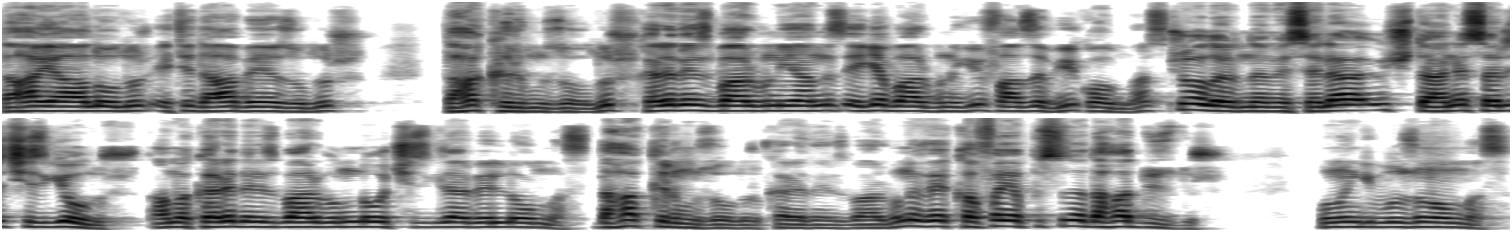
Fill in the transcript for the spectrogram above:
Daha yağlı olur, eti daha beyaz olur. Daha kırmızı olur. Karadeniz barbunu yalnız Ege barbunu gibi fazla büyük olmaz. Şuralarında mesela 3 tane sarı çizgi olur. Ama Karadeniz barbununda o çizgiler belli olmaz. Daha kırmızı olur Karadeniz barbunu ve kafa yapısı da daha düzdür. Bunun gibi uzun olmaz.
